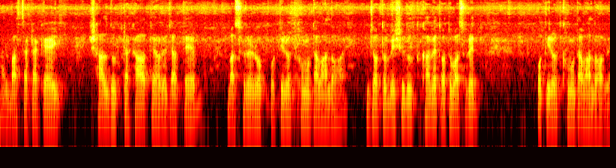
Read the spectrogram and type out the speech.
আর বাচ্চাটাকে এই শাল দুধটা খাওয়াতে হবে যাতে বাছুরের রোগ প্রতিরোধ ক্ষমতা ভালো হয়। যত বেশি দুধ খাবে তত বাছুরের প্রতিরোধ ক্ষমতা ভালো হবে।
